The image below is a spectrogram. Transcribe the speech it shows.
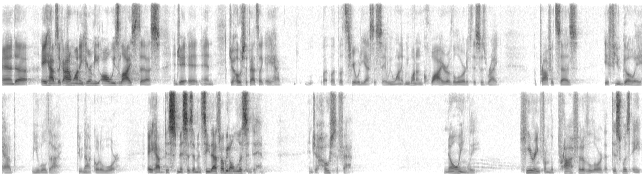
And, uh, Ahab's like, I don't want to hear him. He always lies to us. And, Je- and Jehoshaphat's like, Ahab, let, let, hear what he has to say. We want, we want to inquire of the Lord if this is right. The prophet says, If you go, Ahab, you will die. Do not go to war. Ahab dismisses him. And see, that's why we don't listen to him. And Jehoshaphat, knowingly hearing from the prophet of the Lord that this was a,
